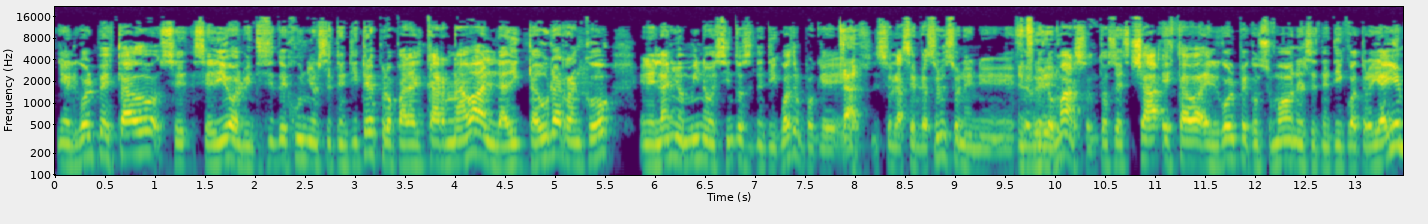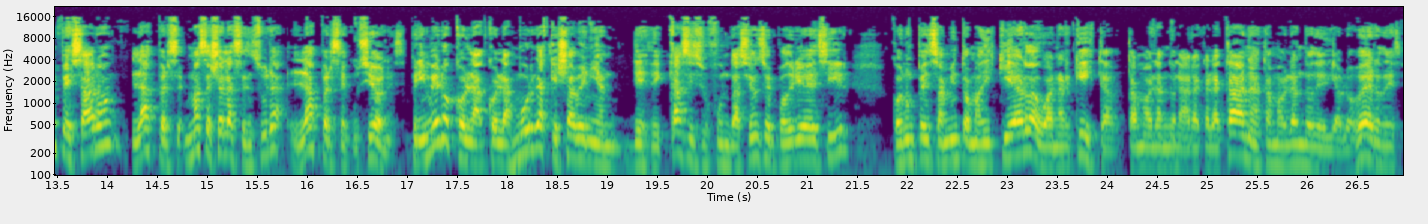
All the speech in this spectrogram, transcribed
El golpe de Estado se, se dio el 27 de junio del 73, pero para el carnaval la dictadura arrancó en el año 1974 porque Claro. los- son- las celebraciones son en eh, febrero. febrero-marzo. Entonces ya estaba el golpe consumado en el 74. Y ahí empezaron, las más allá de la censura, las persecuciones. Primero con, con las murgas que ya venían desde casi su fundación, se podría decir, con un pensamiento más de izquierda o anarquista. Estamos hablando de la Aracalacana, estamos hablando de Diablos Verdes,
